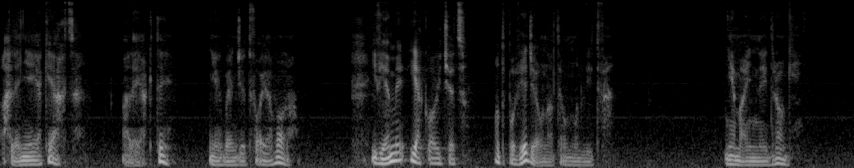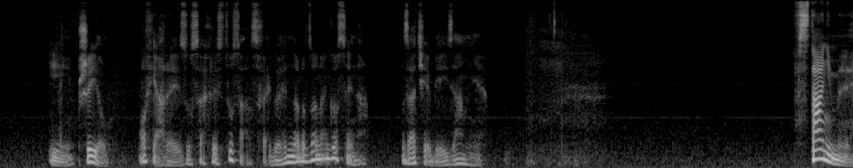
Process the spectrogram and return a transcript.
Ale nie jak ja chcę, ale jak ty. Niech będzie Twoja wola. I wiemy, jak ojciec odpowiedział na tę modlitwę. Nie ma innej drogi. I przyjął ofiarę Jezusa Chrystusa, swego jednorodzonego syna, za ciebie i za mnie. Wstańmy,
